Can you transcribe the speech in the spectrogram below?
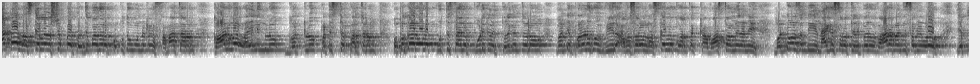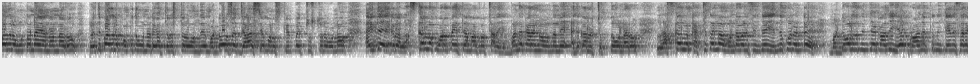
ఏటా లస్కర్ల విషయంపై ప్రతిపాదనలు పంపుతూ ఉన్నట్లుగా సమాచారం. కాలువ లైనింగ్లు గొట్లు పటిష్టపరచడం ఉపకారాల పూర్తి స్థాయిలో పూడికలు తొలగించడం వంటి పనులకు వీరు అవసరం. లస్కర్ల కొరత వాస్తవమేనని మడ్డవలస డి. నాగేశ్వరరావు తెలిపారు. వారమంది సమయంలో ఇబ్బందులు ఉంటున్నాయని అన్నారు ప్రతిపాదనలు పంపుతూ ఉన్నట్టుగా తెలుస్తూ ఉంది. మడ్డవలస జలాశయం మనం స్క్రీన్పై చూస్తూనే ఉన్నాం. అయితే ఇక్కడ లస్కర్ల కొరత అయితే మాత్రం చాలా ఇబ్బందికరంగా ఉందని అధికారులు చెప్తూ ఉన్నారు. లస్కర్లు ఖచ్చితంగా ఉండవలసిందే. ఎందుకంటే మొడ్డవలస నుంచే కాదు ఏ ప్రాజెక్టు నుంచి అయినా సరే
